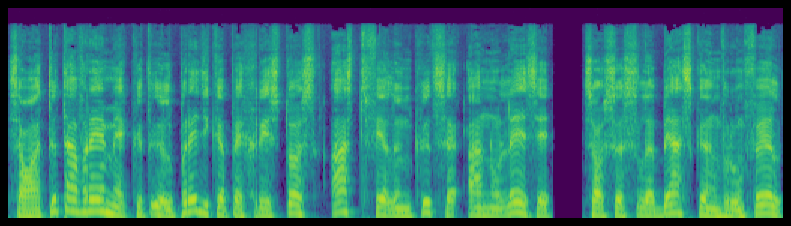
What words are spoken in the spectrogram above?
sau atâta vreme cât îl predică pe Hristos astfel încât să anuleze sau să slăbească în vreun fel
